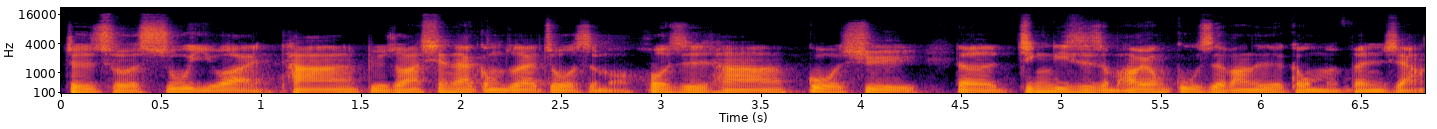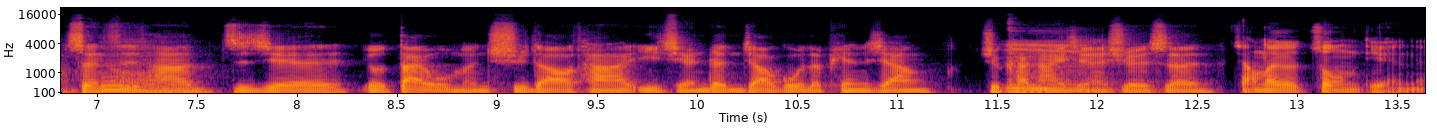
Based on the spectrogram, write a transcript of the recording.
就是除了书以外，他比如说他现在工作在做什么，或是他过去的经历是什么，他会用故事的方式跟我们分享，甚至他直接有带我们去到他以前任教过的偏乡去看他以前的学生。讲、嗯、到一个重点呢，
